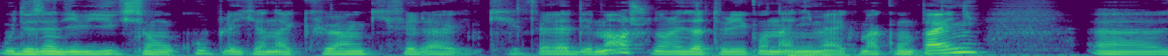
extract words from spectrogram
ou des individus qui sont en couple et qu'il n'y en a qu'un qui fait la qui fait la démarche ou dans les ateliers qu'on anime avec ma compagne, euh,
